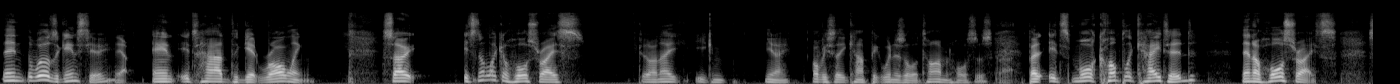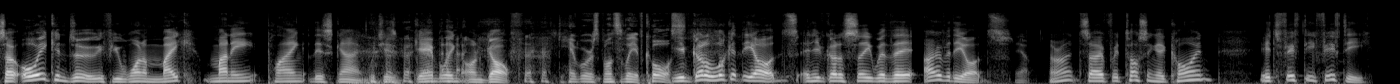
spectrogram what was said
then the world's against you, Yep. and it's hard to get rolling. So it's not like a horse race. 'cause I know you can, you know, obviously you can't pick winners all the time in horses, but it's more complicated than a horse race. So all you can do if you want to make money playing this game, which is gambling on golf, Gamble responsibly, of course. you've got to look at the odds and you've got to see whether they're over the odds. Yep. All right. So if we're tossing a coin, it's 50 50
